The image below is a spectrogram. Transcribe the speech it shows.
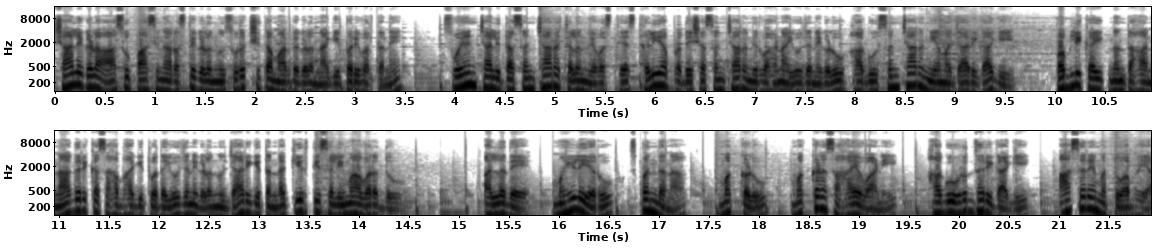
ಶಾಲೆಗಳ ಆಸುಪಾಸಿನ ರಸ್ತೆಗಳನ್ನು ಸುರಕ್ಷಿತ ಮಾರ್ಗಗಳನ್ನಾಗಿ ಪರಿವರ್ತನೆ, ಸ್ವಯಂಚಾಲಿತ ಸಂಚಾರ ಚಲನ್ ವ್ಯವಸ್ಥೆ, ಸ್ಥಳೀಯ ಪ್ರದೇಶ ಸಂಚಾರ ನಿರ್ವಹಣಾ ಯೋಜನೆಗಳು ಹಾಗೂ ಸಂಚಾರ ನಿಯಮ ಜಾರಿಗಾಗಿ ಪಬ್ಲಿಕ್ ಐಕ್ನಂತಹ ನಾಗರಿಕ ಸಹಭಾಗಿತ್ವದ ಯೋಜನೆಗಳನ್ನು ಜಾರಿಗೆ ತಂದ ಕೀರ್ತಿ ಸಲೀಮಾ ಅವರದ್ದು. ಅಲ್ಲದೆ, ಮಹಿಳೆಯರು, ಸ್ಪಂದನ, ಮಕ್ಕಳು, ಮಕ್ಕಳ ಸಹಾಯವಾಣಿ ಹಾಗೂ ವೃದ್ಧರಿಗಾಗಿ ಆಸರೆ ಮತ್ತು ಅಭಯ,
